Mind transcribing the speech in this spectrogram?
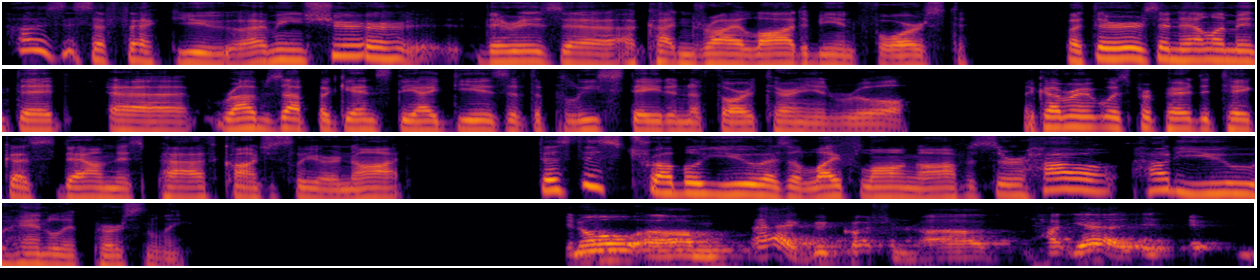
How does this affect you? I mean, sure, there is a, a cut and dry law to be enforced, but there's an element that uh, rubs up against the ideas of the police state and authoritarian rule. The government was prepared to take us down this path, consciously or not. Does this trouble you as a lifelong officer? How, how do you handle it personally? You know, um, ah, good question. Uh, yeah, it, it,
